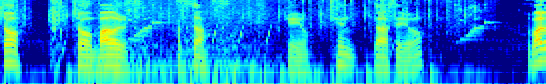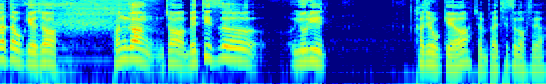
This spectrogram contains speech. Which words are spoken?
저, 저 마을 갔다 올게요. 캔 따세요. 마을 갔다 올게요. 저, 전강, 저, 메티스 요리 가지러 올게요. 저 메티스가 없어요.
